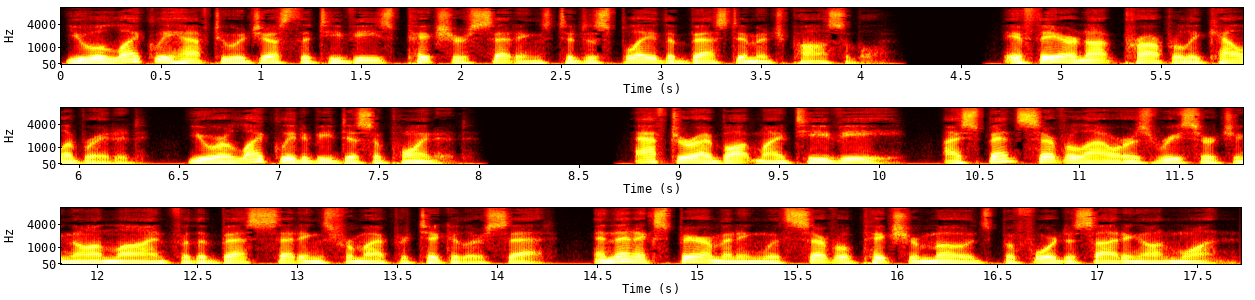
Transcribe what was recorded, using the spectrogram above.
you will likely have to adjust the TV's picture settings to display the best image possible. If they are not properly calibrated, you are likely to be disappointed. After I bought my TV, I spent several hours researching online for the best settings for my particular set, and then experimenting with several picture modes before deciding on one.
